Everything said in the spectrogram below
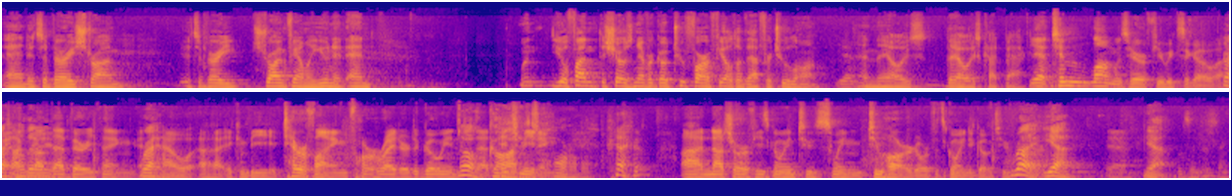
and it's a very strong, it's a very strong family unit, and when you'll find that the shows never go too far afield of that for too long, Yeah. and they always they always cut back. Yeah, Tim Long was here a few weeks ago uh, Right, talking well, about that very thing and Right. how uh, it can be terrifying for a writer to go into Oh that God, pitch it's meeting. horrible. uh, not sure if he's going to swing too hard or if it's going to go too Right? far. Yeah, Yeah. yeah. That's interesting.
